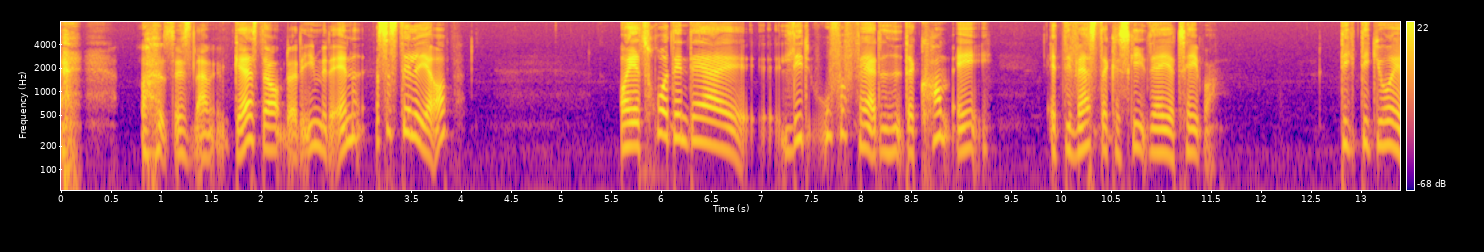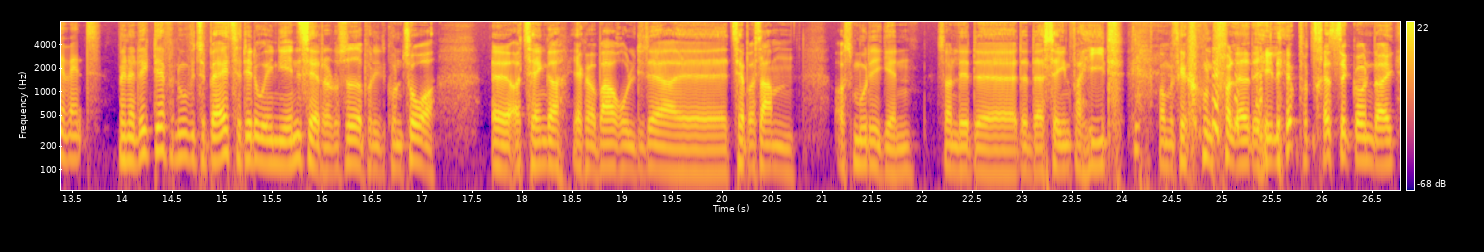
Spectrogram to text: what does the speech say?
og så snakkede jeg med min kæreste om det, og det ene med det andet, og så stillede jeg op. Og jeg tror, den der øh, lidt uforfærdighed, der kom af, at det værste, der kan ske, det er, at jeg taber. Det, det gjorde jeg vandt. Men er det ikke derfor, nu er vi tilbage til det, du egentlig indser, når du sidder på dit kontor øh, og tænker, jeg kan jo bare rulle de der øh, tæpper sammen og smutte igen. Sådan lidt øh, den der scene fra Heat, hvor man skal kunne forlade det hele på 60 sekunder. Ikke,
